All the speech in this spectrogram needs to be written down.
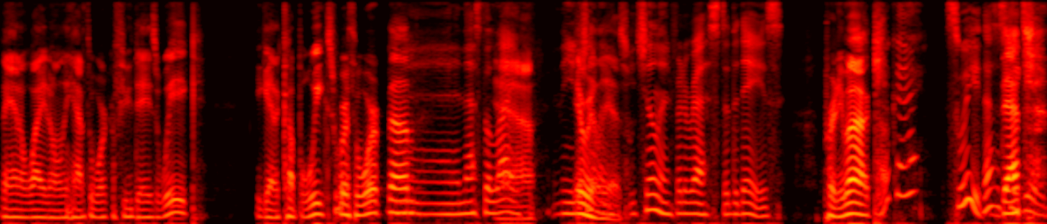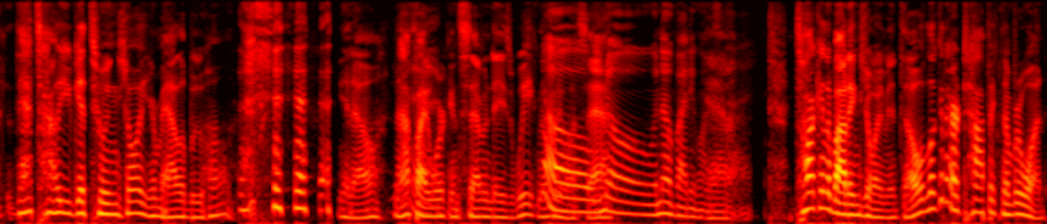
Vanna White only have to work a few days a week. You get a couple weeks worth of work done. And that's the Yeah, life. And then it you're really chilling. is. You're chilling for the rest of the days. Pretty much. Okay. Sweet. That's a That's sweet that's how you get to enjoy your Malibu home. you know, not by working seven days a week. Nobody wants No, that. no, nobody wants Yeah. that. Talking about enjoyment, though, look at our topic number one:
